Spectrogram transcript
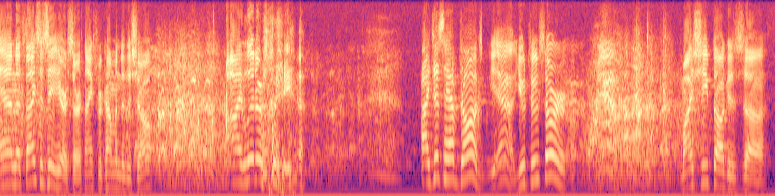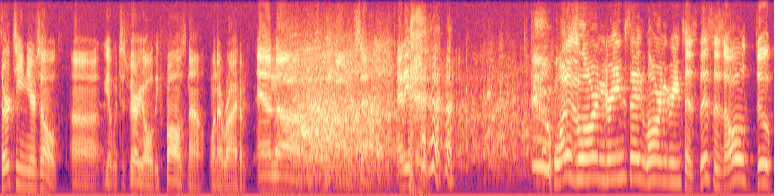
and it's nice to see you here, sir. Thanks for coming to the show. I literally. I just have dogs. Yeah, you too, sir? Yeah. My sheepdog is uh, 13 years old. Uh, yeah, which is very old. He falls now when I ride him. And, uh, oh, sad. And he. what does Lorne Greene say? Lorne Greene says, This is old Duke.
